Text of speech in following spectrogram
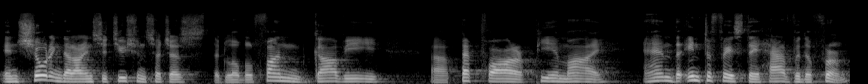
ensuring that our institutions such as the Global Fund, Gavi, uh, PEPFAR, PMI, and the interface they have with the firm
